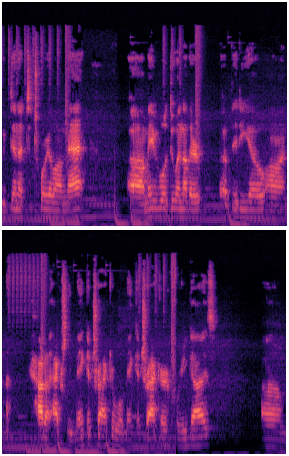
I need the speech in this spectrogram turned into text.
We've done a tutorial on that. Uh, maybe we'll do another video on how to actually make a tracker. We'll make a tracker for you guys. Um,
